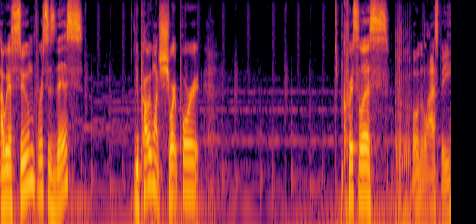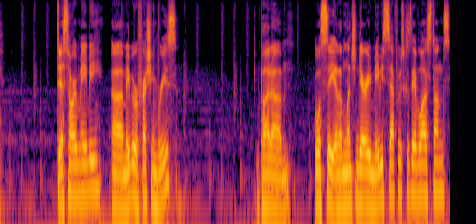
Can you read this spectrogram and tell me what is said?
I would assume versus this, you probably want short port, chrysalis. What would the last be? Disarm maybe, uh, maybe refreshing breeze. But um, we'll see. And then legendary, maybe Sephuz because they have a lot of stuns.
